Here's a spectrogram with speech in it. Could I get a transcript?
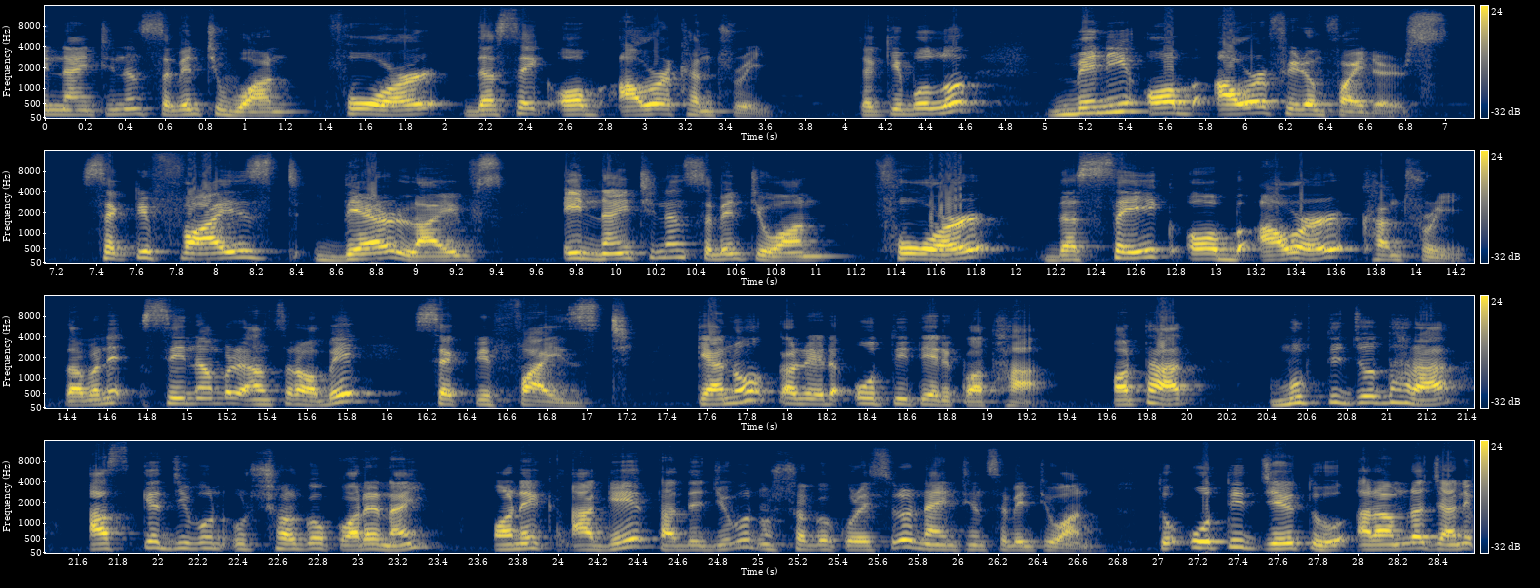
in 1971 for the sake of our country. তো কি বলল? Many of our freedom fighters sacrificed their lives in nineteen seventy one for the sake of our country তার মানে সি নাম্বারের আনসার হবে স্যাক্রিফাইসড কেন? কারণ এটা অতীতের কথা। অর্থাৎ মুক্তিযোদ্ধারা আজকে জীবন উৎসর্গ করে নাই অনেক আগে তাদের জীবন উৎসর্গ করেছিল নাইনটিন সেভেন্টি ওয়ান তো অতীত যেহেতু, আর আমরা জানি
